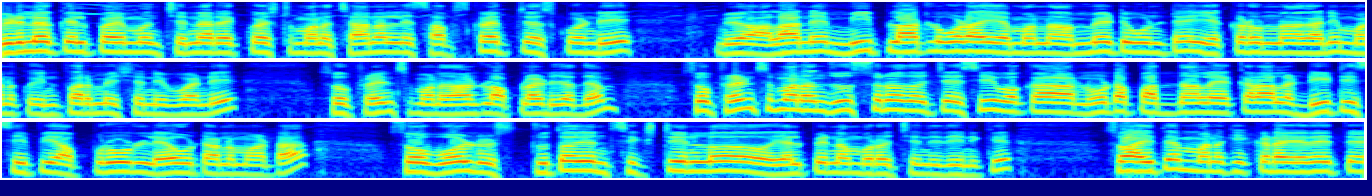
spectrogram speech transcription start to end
వీడియోలోకి వెళ్ళిపోయే ముందు చిన్న రిక్వెస్ట్ మన ఛానల్ని సబ్స్క్రైబ్ చేసుకోండి. మీరు అలానే మీ ప్లాట్లు కూడా ఏమన్నా అమ్మేటి ఉంటే ఎక్కడున్నా కానీ మనకు ఇన్ఫర్మేషన్ ఇవ్వండి. సో ఫ్రెండ్స్ మన దాంట్లో అప్లోడ్ చేద్దాం. సో ఫ్రెండ్స్ మనం చూస్తున్నది వచ్చేసి ఒక నూట పద్నాలుగు ఎకరాల డిటీసీపీ అప్రూవ్డ్ లేఅవుట్ అనమాట సో ఓల్డ్ టూ థౌజండ్ సిక్స్టీన్లో ఎల్పి నెంబర్ వచ్చింది దీనికి. సో అయితే మనకి ఇక్కడ ఏదైతే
